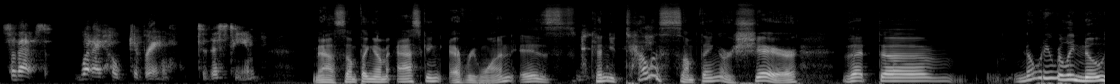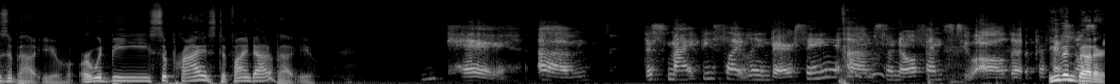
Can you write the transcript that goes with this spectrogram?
So that's what I hope to bring to this team. Now, something I'm asking everyone is can you tell us something or share that uh, nobody really knows about you or would be surprised to find out about you? Okay. Um, this might be slightly embarrassing, um, so no offense to all the professional Even better.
